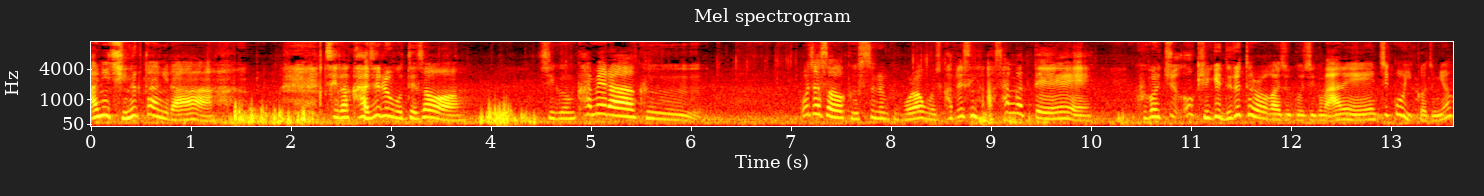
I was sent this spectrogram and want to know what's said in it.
아니 진흙탕이라 제가 가지를 못해서 지금 카메라 그 꽂아서 그 쓰는 그 뭐라고 그러지? 갑자기 생각, 아, 상가 때 그걸 쭉 길게 늘어뜨려 가지고 지금 안에 찍고 있거든요.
